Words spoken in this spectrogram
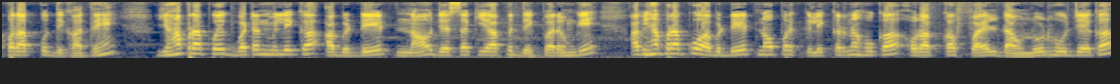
पर आपको दिखाते हैं। यहाँ पर आपको एक बटन मिलेगा अपडेट नाउ, जैसा कि आप देख पा रहे होंगे। अब यहाँ पर आपको अपडेट नाउ पर क्लिक करना होगा और आपका फ़ाइल डाउनलोड हो जाएगा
